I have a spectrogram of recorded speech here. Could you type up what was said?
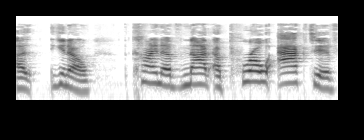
a you know, kind of not a proactive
